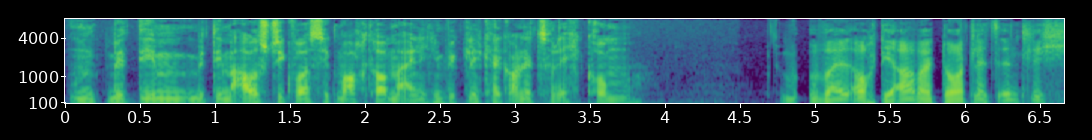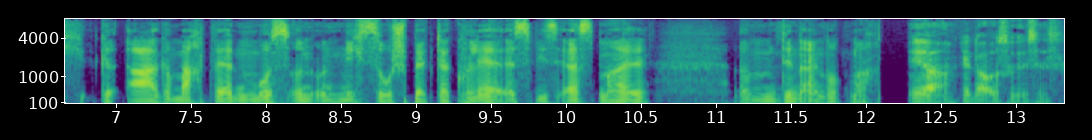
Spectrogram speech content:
und mit dem, mit dem Ausstieg, was sie gemacht haben, eigentlich in Wirklichkeit gar nicht zurechtkommen. Weil auch die Arbeit dort letztendlich A gemacht werden muss und, und nicht so spektakulär ist, wie es erstmal ähm, den Eindruck macht. Ja, genau so ist es.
